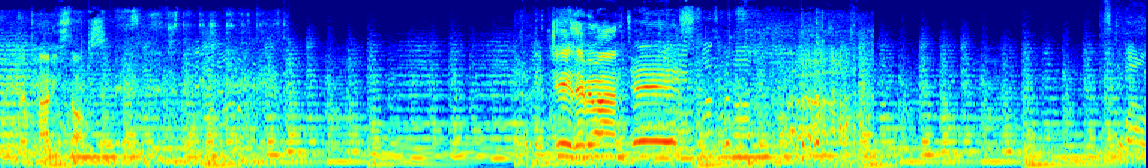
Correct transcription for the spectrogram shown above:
the party stops? Cheers, everyone! Cheers! Well,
